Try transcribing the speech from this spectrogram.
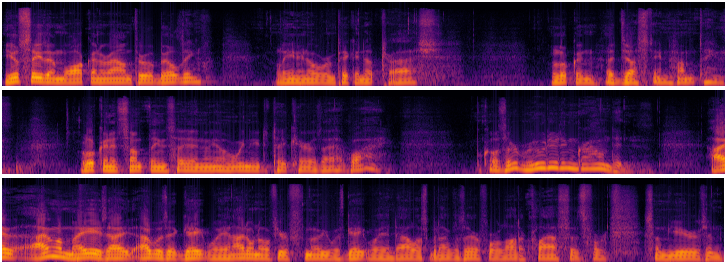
You'll see them walking around through a building, leaning over and picking up trash, looking, adjusting something, looking at something saying, you know, we need to take care of that. Why? Because they're rooted and grounded. I, I'm amazed. I, I was at Gateway, and I don't know if you're familiar with Gateway in Dallas, but I was there for a lot of classes for some years and,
